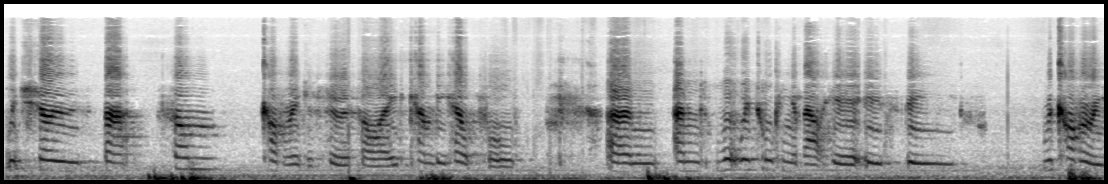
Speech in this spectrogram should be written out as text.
which shows that some coverage of suicide can be helpful. Um, and what we're talking about here is the recovery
